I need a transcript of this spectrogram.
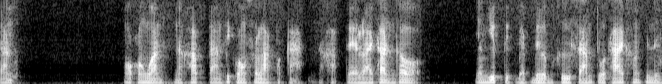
การ ออกรางวัลนะครับ ตามที่กองสลากประกาศนะครับ แต่หลายท่านก็ยังยึดติดแบบเดิมคือ 3 ตัวท้ายครั้งที่ 1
